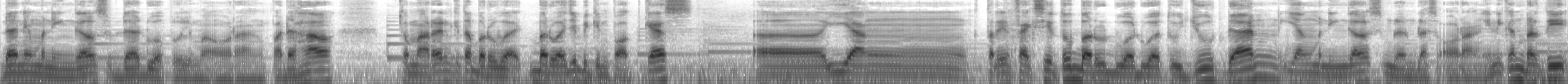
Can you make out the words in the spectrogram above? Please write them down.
Dan yang meninggal sudah 25 orang. Padahal kemarin kita baru baru aja bikin podcast uh, yang terinfeksi itu baru 227 dan yang meninggal 19 orang. Ini kan berarti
